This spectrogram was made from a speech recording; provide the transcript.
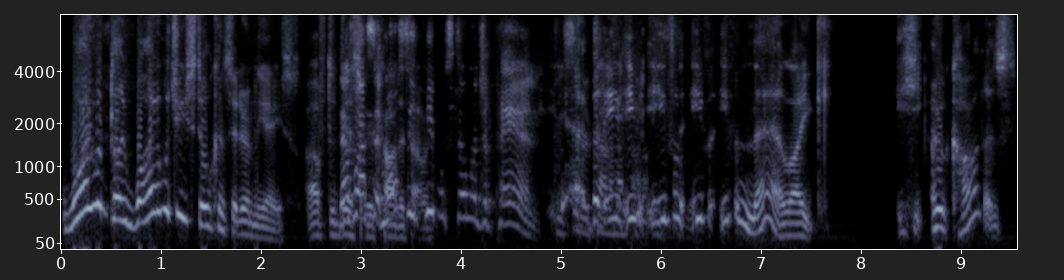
Why would like, why would you still consider him the ace after That's this? why I said mostly people still in Japan Yeah, but e- Tanahashi. e- even even even there, like he Okada's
